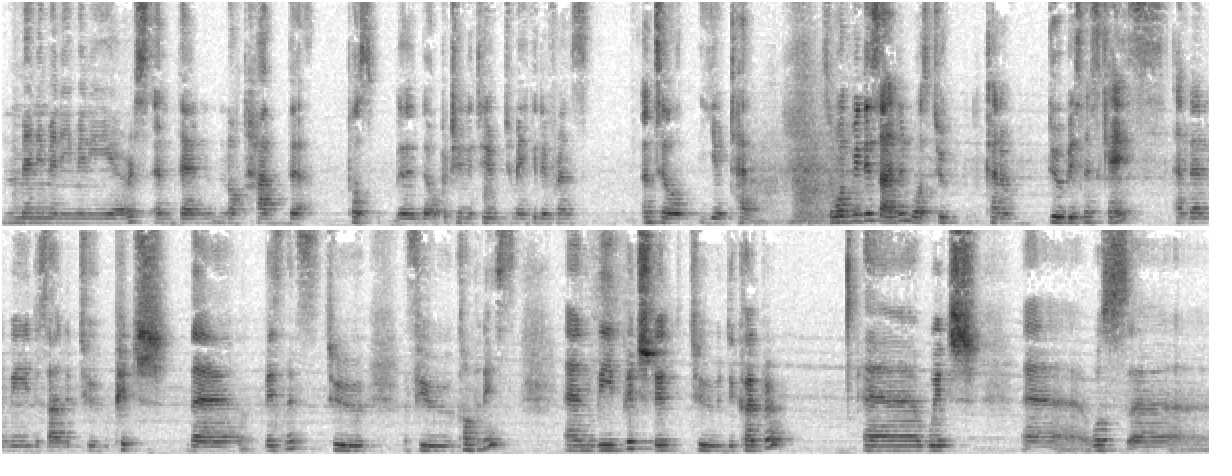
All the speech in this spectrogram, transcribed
many, many, many years and then not have the pos- the opportunity to make a difference until year 10. So what we decided was to kind of do a business case and then we decided to pitch the business to a few companies and we pitched it to the Kuyper, uh, which uh, was uh,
